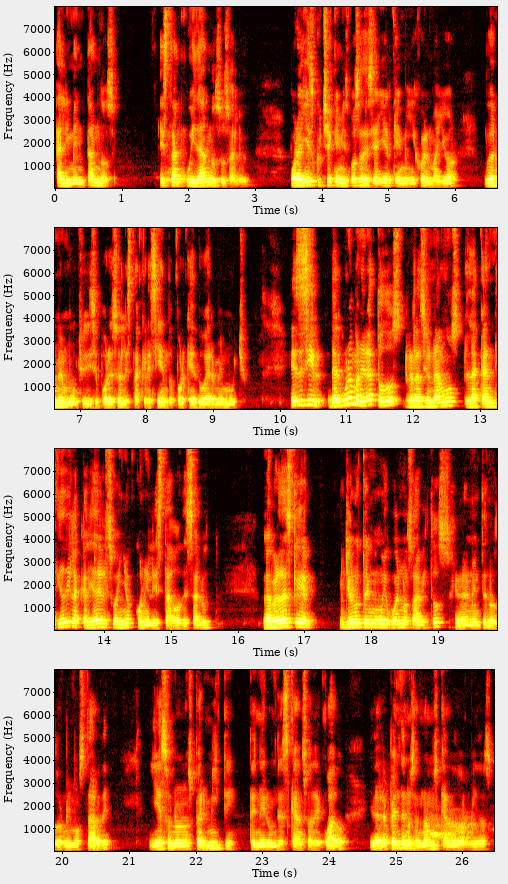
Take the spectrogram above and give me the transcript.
alimentándose, están cuidando su salud. Por ahí escuché que mi esposa decía ayer que mi hijo, el mayor, duerme mucho y dice, por eso él está creciendo, porque duerme mucho. Es decir, de alguna manera todos relacionamos la cantidad y la calidad del sueño con el estado de salud. La verdad es que yo no tengo muy buenos hábitos, generalmente nos dormimos tarde y eso no nos permite tener un descanso adecuado y de repente nos andamos quedando dormidos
